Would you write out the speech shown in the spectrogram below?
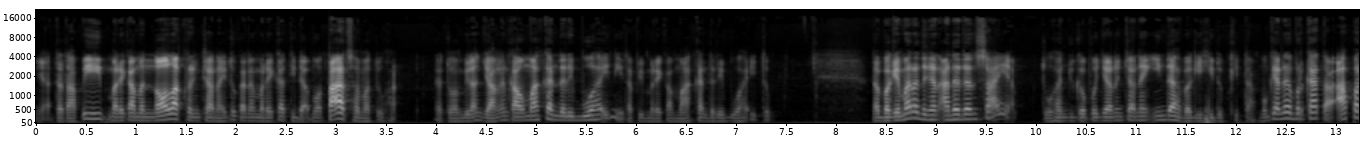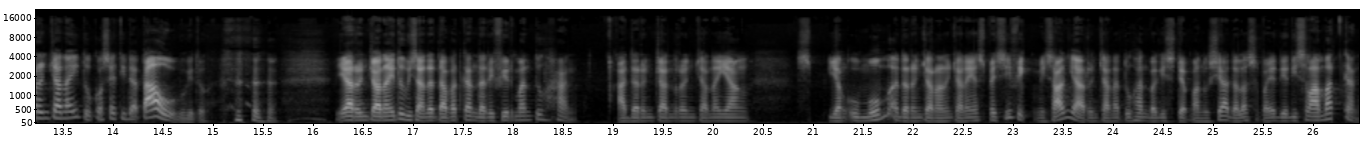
Ya tetapi mereka menolak rencana itu karena mereka tidak mau taat sama Tuhan. Ya, Tuhan bilang jangan kau makan dari buah ini tapi mereka makan dari buah itu. Nah bagaimana dengan Anda dan saya Tuhan juga punya rencana yang indah bagi hidup kita. Mungkin Anda berkata, apa rencana itu? Kok saya tidak tahu begitu. ya, rencana itu bisa Anda dapatkan dari firman Tuhan. Ada rencana-rencana yang yang umum, ada rencana-rencana yang spesifik. Misalnya, rencana Tuhan bagi setiap manusia adalah supaya dia diselamatkan.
